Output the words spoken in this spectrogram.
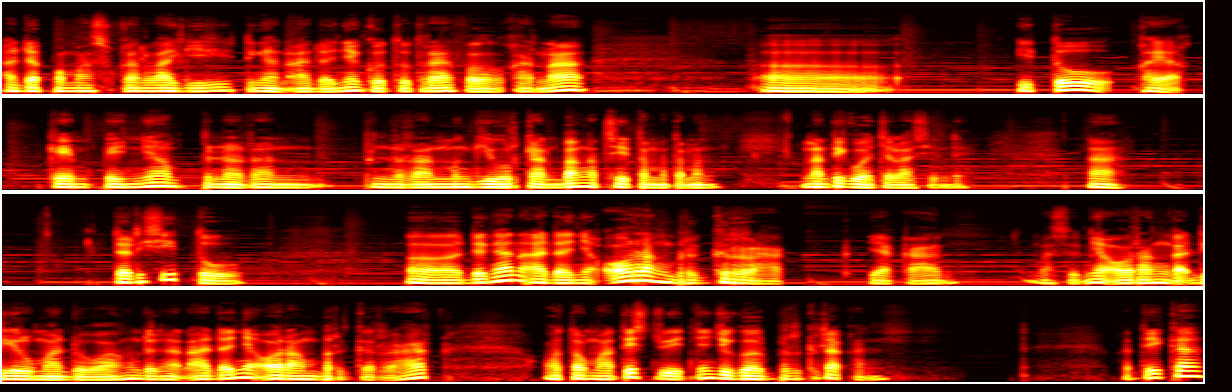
ada pemasukan lagi dengan adanya GoTo Travel karena uh, itu kayak kampanyenya beneran beneran menggiurkan banget sih teman-teman. Nanti gue jelasin deh. Nah dari situ uh, dengan adanya orang bergerak ya kan, maksudnya orang nggak di rumah doang. Dengan adanya orang bergerak, otomatis duitnya juga bergerak kan. Ketika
